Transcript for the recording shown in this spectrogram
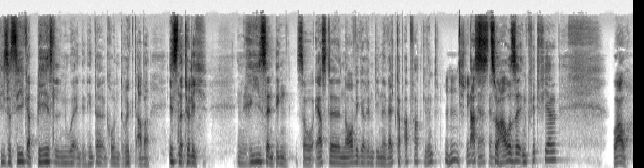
dieser Sieg ein bisschen nur in den Hintergrund rückt, aber ist natürlich ein Riesending. So, erste Norwegerin, die eine Weltcup-Abfahrt gewinnt. Mhm, stimmt, das ja, genau. zu Hause in Quidfjell. Wow,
